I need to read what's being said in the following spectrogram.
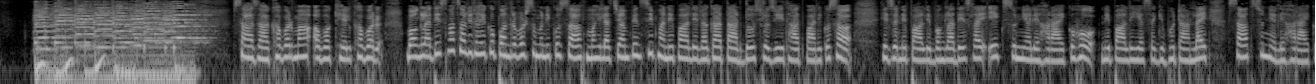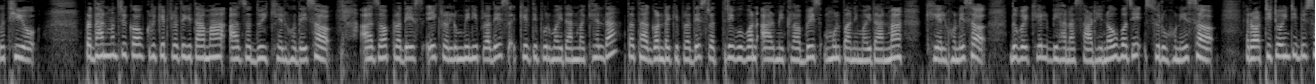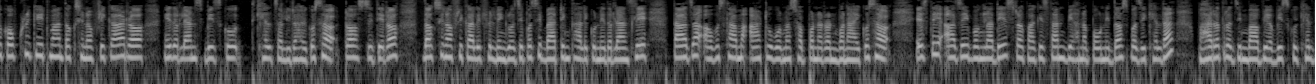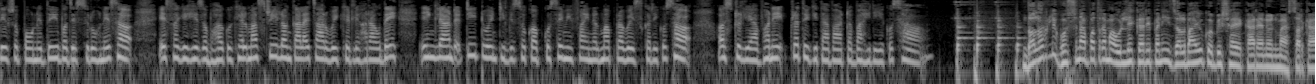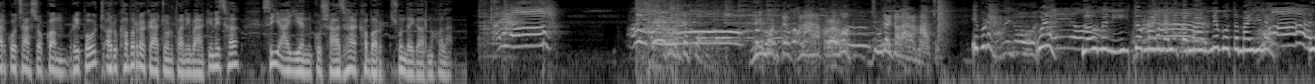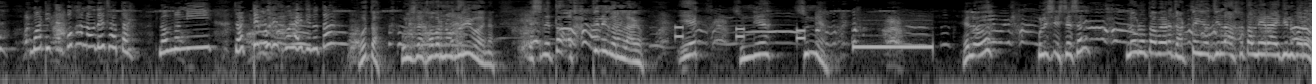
साझा खबरमा अब खेल खबर। बंगलादेशमा चलिरहेको पन्ध्र वर्ष मुनिको साफ महिला च्याम्पियनशीपमा नेपालले लगातार दोस्रो जीत हात पारेको छ। हिजो नेपालले बंगलादेशलाई एक शून्यले हराएको हो। नेपालले यसअघि भूटानलाई सात शून्यले हराएको थियो। प्रधानमन्त्री कप क्रिकेट प्रतियोगितामा आज दुई खेल हुँदैछ। आज प्रदेश एक र लुम्बिनी प्रदेश किर्तिपुर मैदानमा खेल्दा तथा गण्डकी प्रदेश र त्रिभुवन आर्मी क्लब बीच मुलपानी मैदानमा खेल हुनेछ। दुवै खेल बिहान साढे नौ बजे शुरू हुनेछ। र टी ट्वेन्टी विश्वकप क्रिकेटमा दक्षिण अफ्रिका र नेदरल्याण्डस बीचको खेल चलिरहेको छ। टस जितेर दक्षिण अफ्रिकाले फिल्डिङ रोजेपछि ब्याटिङ थालेको नेदरल्याण्डसले ताजा अवस्थामा आठ ओभरमा छप्पन्न रन बनाएको छ। यस्तै आजै बंगलादेश र पाकिस्तान बिहान पौने दस बजे खेल्दा भारत र जिम्बाब्वे बीचको खेल दिउँसो पौने दुई बजे शुरू हुनेछ। यसअघि हिजो भएको खेलमा श्रीलंकालाई चार विकेटले हराउँदै इंग्ल्याण्ड टी ट्वेन्टी विश्वकपको सेमी फाइनलमा प्रवेश गरेको छ। अस्ट्रेलिया भने प्रतियोगिताबाट बाहिरिएको छ। दलहरूले घोषणा पत्रमा उल्लेख गरे पनि जलवायुको विषय कार्यान्वयनमा सरकारको चासो कम। रिपोर्ट अरू खबर र कार्टुन पनि बाँकी नै छ। सीआईएनको साझा खबर सुन्दै गर्नुहोला। जिउँदै जलाएर मार्छु ए बुढा बुढा लौन नि त्यो माइलाले त मार्ने भयो त माइलीलाई मटी त पो खनाउँदैछ त लौन नि झट्टै पुलिस बोलाइदिनु त हो त पुलिसलाई खबर नगरी भएन यसले त अति नै गर्न लाग्यो एक शून्य शून्य हेलो पुलिस स्टेसन लौन तपाईँहरू झट्टै यो जिल्ला अस्पताल लिएर आइदिनु पर्यो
